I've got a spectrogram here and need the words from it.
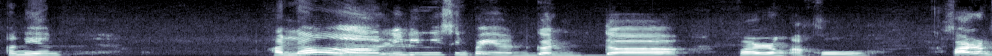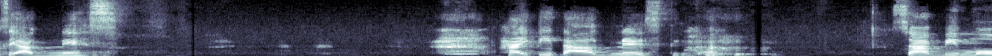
Ano yan? Hala, lilinisin pa yan. Ganda. Parang ako. Parang si Agnes. Hi, Tita Agnes. Tita. Sabi mo,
